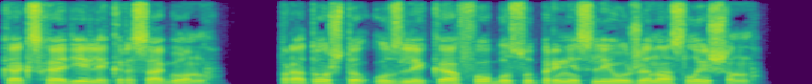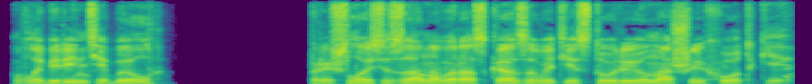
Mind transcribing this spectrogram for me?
«Как сходили, крысогон? Про то, что узляка Фобусу принесли, уже наслышан. В лабиринте был?» Пришлось заново рассказывать историю нашей ходки.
